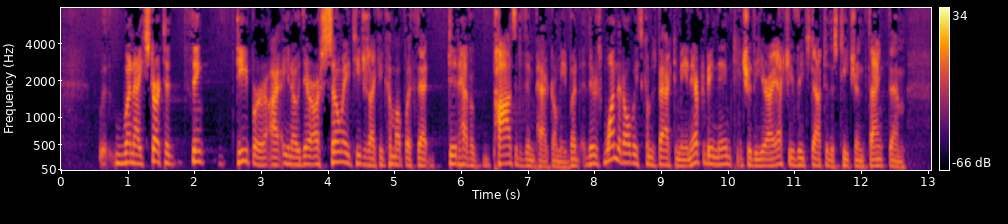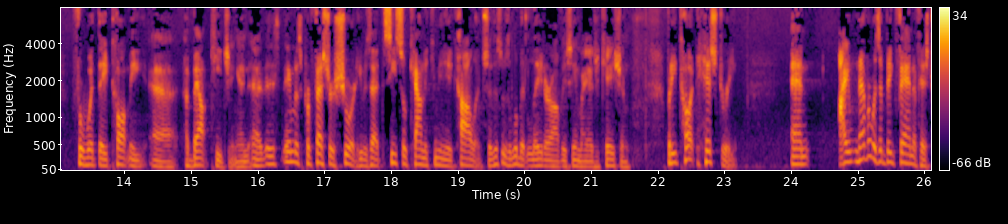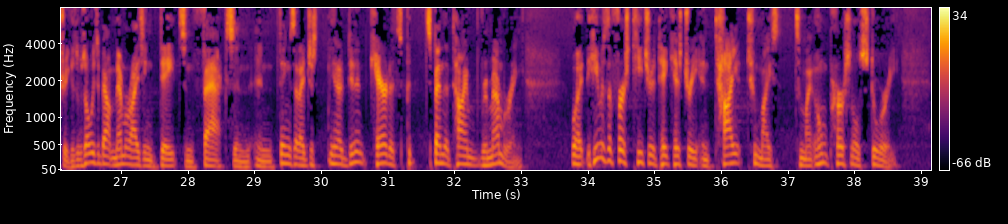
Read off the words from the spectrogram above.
when I start to think deeper, I you know there are so many teachers I could come up with that did have a positive impact on me. But there's one that always comes back to me. And after being named Teacher of the Year, I actually reached out to this teacher and thanked them for what they taught me uh, about teaching. And uh, his name was Professor Short. He was at Cecil County Community College. So this was a little bit later, obviously, in my education. But he taught history. And I never was a big fan of history because it was always about memorizing dates and facts and, and things that I just you know didn't care to sp- spend the time remembering. But he was the first teacher to take history and tie it to my to my own personal story.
